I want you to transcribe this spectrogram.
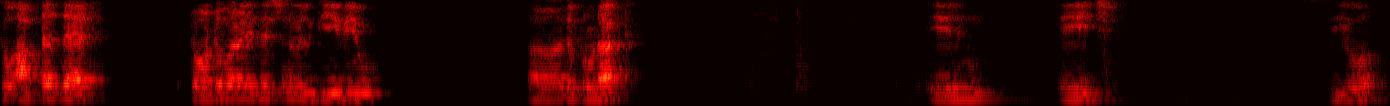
so after that tautomerization will give you uh, the product in H CO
